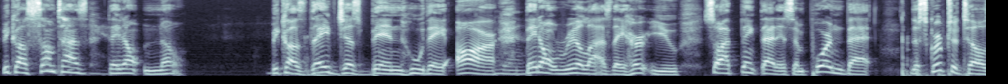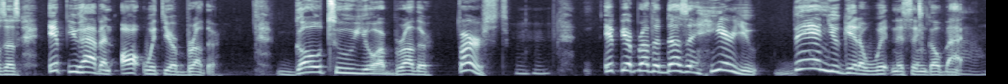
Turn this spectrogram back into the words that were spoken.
Because sometimes they don't know. Because they've just been who they are. Yeah. they don't realize they hurt you. So i think that it's important that the scripture tells us if you have an alt with your brother go to your brother 1st mm-hmm. if your brother doesn't hear you then you get a witness and go back. Mm.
